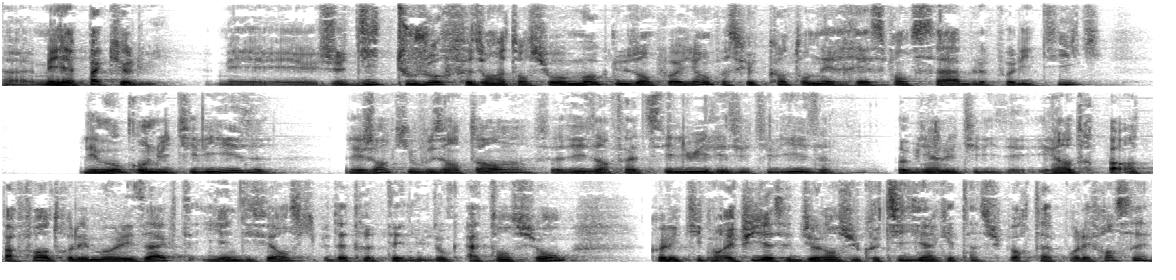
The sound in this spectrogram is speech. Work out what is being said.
Euh, mais il n'y a pas que lui. Mais je dis toujours, faisons attention aux mots que nous employons, parce que quand on est responsable politique, les mots qu'on utilise, les gens qui vous entendent se disent en fait si lui les utilise, peut bien l'utiliser. Et entre, parfois entre les mots et les actes, il y a une différence qui peut être ténue. Donc attention collectivement. Et puis il y a cette violence du quotidien qui est insupportable pour les Français.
